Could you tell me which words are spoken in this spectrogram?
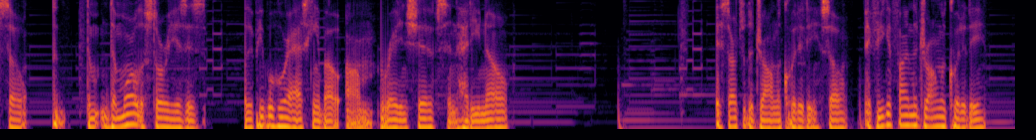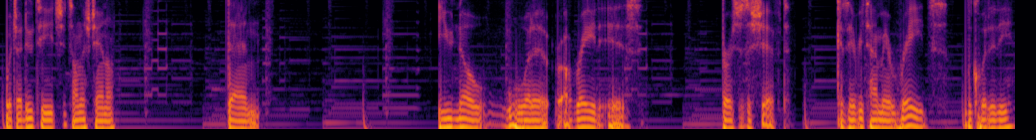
So the, the, the moral of the story is is the people who are asking about um rating shifts and how do you know it starts with the drawn liquidity. So if you can find the drawn liquidity which I do teach, it's on this channel, then you know what a, a raid is versus a shift. Because every time it raids liquidity,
